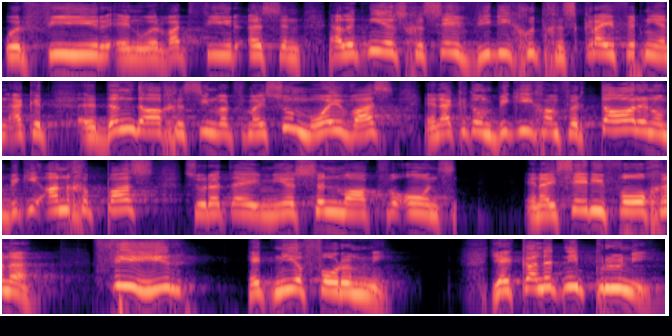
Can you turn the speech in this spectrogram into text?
oor vuur en oor wat vuur is en hulle het nie eens gesê wie die goed geskryf het nie en ek het 'n ding daar gesien wat vir my so mooi was en ek het hom bietjie gaan vertaal en hom bietjie aangepas sodat hy meer sin maak vir ons. En hy sê die volgende: Vuur het nie 'n vorm nie. Jy kan dit nie proe nie.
